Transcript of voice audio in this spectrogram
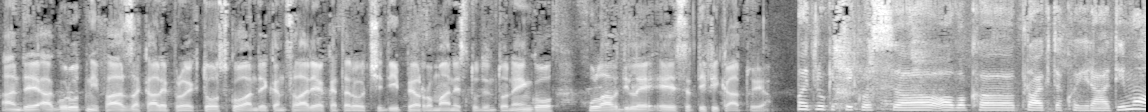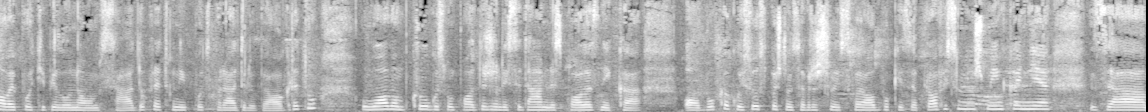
Ande agurutni faza kale projektosko, ande kancelarija kataroći dipe romane studentonengo, hulavdile e sertifikatuja. Ovo je drugi ciklus uh, ovog uh, projekta koji radimo. Ovaj put je bilo u Novom Sadu, prethodni put smo radili u Beogradu. U ovom krugu smo podržali 17 polaznika obuka koji su uspešno završili svoje obuke za profesionalno šminkanje, za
